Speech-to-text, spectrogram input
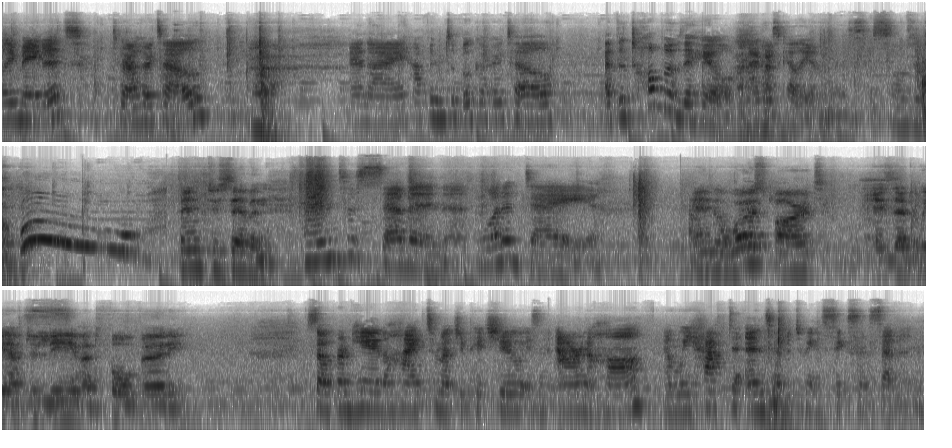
Finally made it to our hotel and I happened to book a hotel at the top of the hill on Aguas Calientes. So good. 10 to 7. 10 to 7. What a day. And the worst part is that we have to leave at 4.30. So from here, the hike to Machu Picchu is an hour and a half, and we have to enter between 6 and 7.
